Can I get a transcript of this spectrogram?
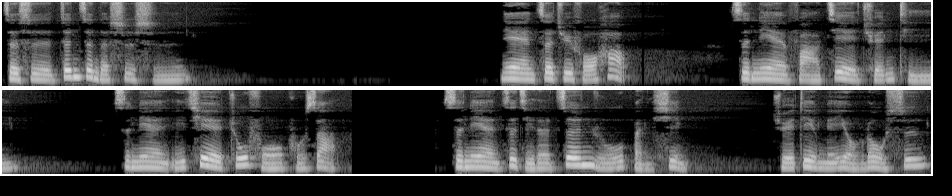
这是真正的事实。念这句佛号，是念法界全体，是念一切诸佛菩萨，是念自己的真如本性，决定没有漏失。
